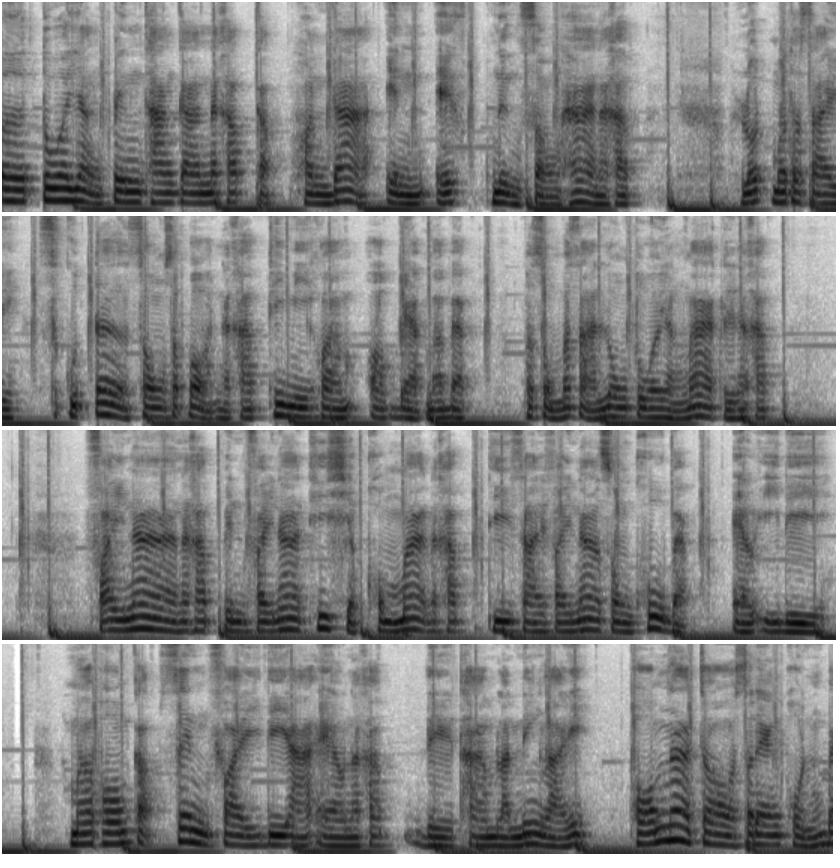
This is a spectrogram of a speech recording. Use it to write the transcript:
เปิดตัวอย่างเป็นทางการนะครับกับ Honda NX 125นะครับ รถมอเตอร์ไซค์สกูตเตอร์ทรงสปอร์ตนะครับ ที่มีความออกแบบมาแบบผสมผสานลงตัวอย่างมากเลยนะครับ ไฟหน้านะครับเป็นไฟหน้าที่เฉียบคมมากนะครับ ดีไซน์ไฟหน้าทรงคู่แบบ LED มาพร้อมกับเส้นไฟ DRL นะครับ Daytime Running Light พร้อมหน้าจอแสดงผลแบ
